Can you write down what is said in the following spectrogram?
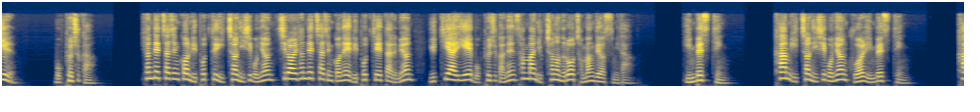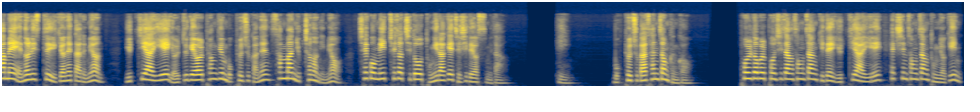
1. 목표 주가 현대차증권 리포트 2025년 7월 현대차증권의 리포트에 따르면 UTI의 목표 주가는 36,000원으로 전망되었습니다. 인베스팅 캄 2025년 9월 인베스팅 캄의 애널리스트 의견에 따르면 UTI의 12개월 평균 목표 주가는 36,000원이며 최고 및 최저치도 동일하게 제시되었습니다. 2. 목표 주가 산정 근거 폴더블폰 시장 성장 기대 UTI의 핵심 성장 동력인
